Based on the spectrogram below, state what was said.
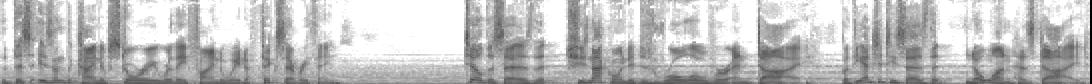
that this isn't the kind of story where they find a way to fix everything. Tilda says that she's not going to just roll over and die, but the entity says that no one has died.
